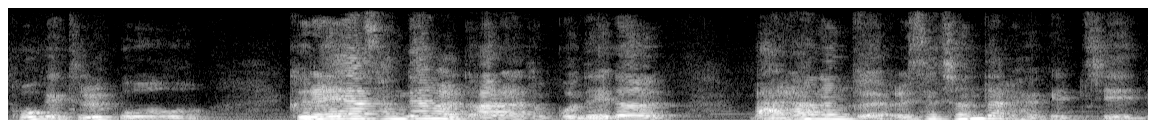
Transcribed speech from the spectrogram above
고개 들고 그래야 상대말도 알아듣고 내가 말하는 걸 의사 전달을 하겠지.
